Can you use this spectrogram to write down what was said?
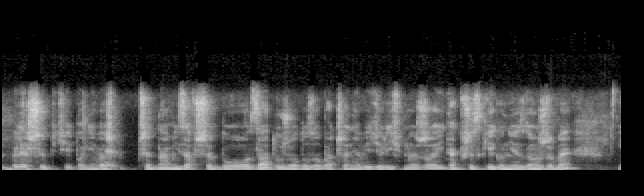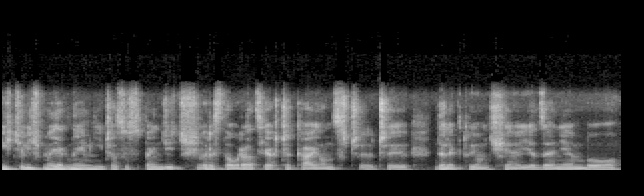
byle szybciej, ponieważ przed nami zawsze było za dużo do zobaczenia, wiedzieliśmy, że i tak wszystkiego nie zdążymy, i chcieliśmy jak najmniej czasu spędzić w restauracjach, czekając, czy, czy delektując się jedzeniem, bo.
